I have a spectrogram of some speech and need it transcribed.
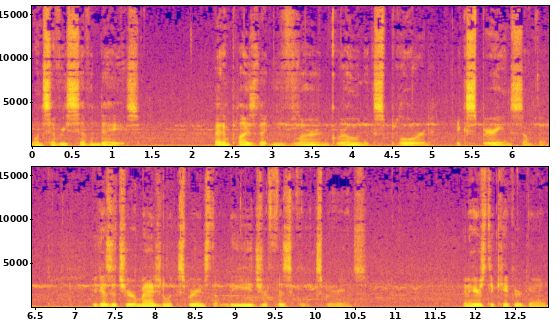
once every seven days, that implies that you've learned, grown, explored, experienced something because it's your imaginal experience that leads your physical experience. And here's the kicker, gang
